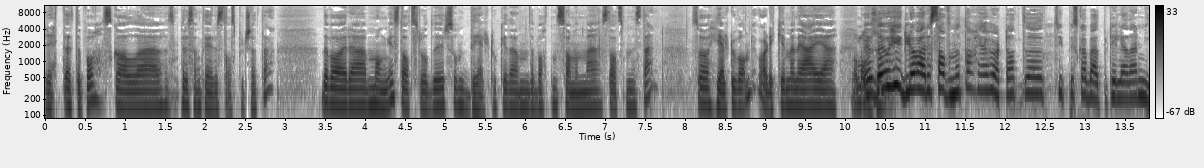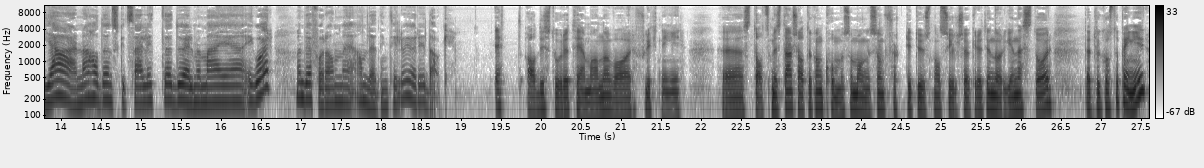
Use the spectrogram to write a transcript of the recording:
rett etterpå skal eh, presentere statsbudsjettet. Det var eh, mange statsråder som deltok i den debatten sammen med statsministeren. Så helt uvanlig var det ikke. Men jeg, det er jo hyggelig å være savnet, da. Jeg hørte at typisk Arbeiderpartilederen gjerne hadde ønsket seg litt duell med meg i går. Men det får han med anledning til å gjøre i dag. Av de store temaene var flyktninger. Statsministeren sa at det kan komme så mange som 40 000 asylsøkere til Norge neste år. Dette vil koste penger,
